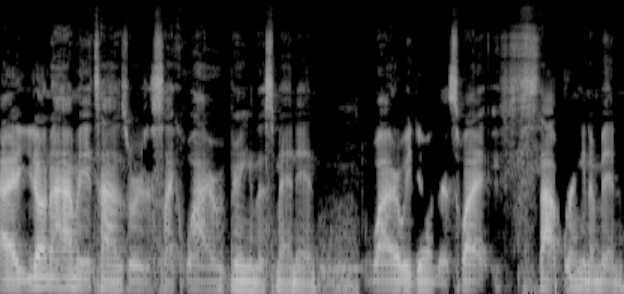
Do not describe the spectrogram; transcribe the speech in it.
I you don't know how many times we're just like, why are we bringing this man in? Why are we doing this? Why stop bringing him in?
